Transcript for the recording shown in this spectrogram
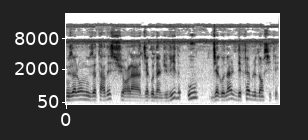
nous allons nous attarder sur la diagonale du vide ou diagonale des faibles densités.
